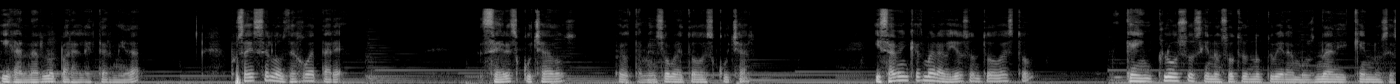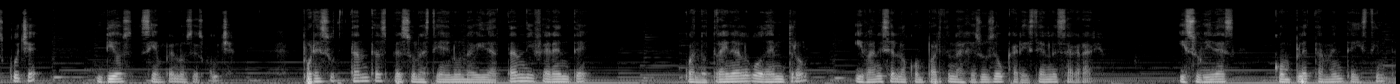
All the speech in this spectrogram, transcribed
y ganarlo para la eternidad? Pues ahí se los dejo de tarea. Ser escuchados, pero también sobre todo escuchar. ¿Y saben qué es maravilloso en todo esto? Que incluso si nosotros no tuviéramos nadie quien nos escuche, Dios siempre nos escucha. Por eso tantas personas tienen una vida tan diferente cuando traen algo dentro y van y se lo comparten a Jesús de Eucaristía en el sagrario. Y su vida es completamente distinta.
